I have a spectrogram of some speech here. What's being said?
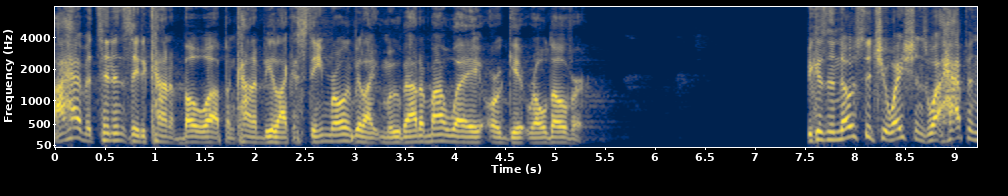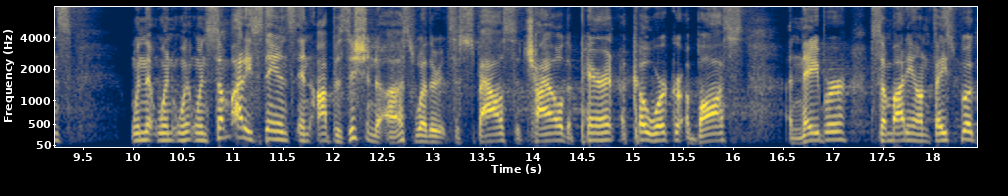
I have a tendency to kind of bow up and kind of be like a steamroller and be like, move out of my way or get rolled over. Because in those situations, what happens when, the, when, when somebody stands in opposition to us, whether it's a spouse, a child, a parent, a coworker, a boss, a neighbor, somebody on Facebook,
